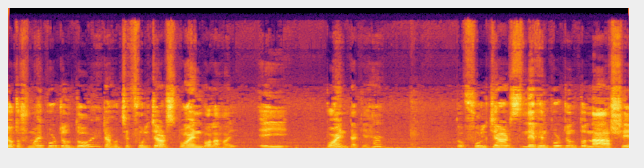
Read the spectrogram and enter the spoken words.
যত সময় পর্যন্ত, এটা হচ্ছে ফুল চার্জ পয়েন্ট বলা হয়, এই পয়েন্টটাকে হ্যাঁ? তো ফুল চার্জ লেভেল পর্যন্ত না আসে,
